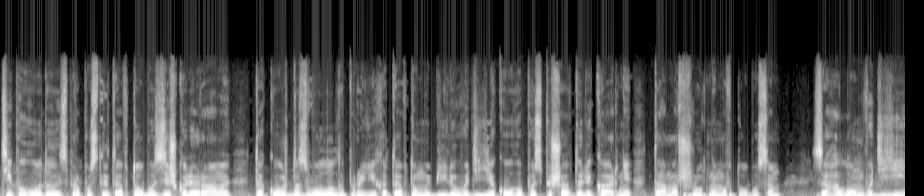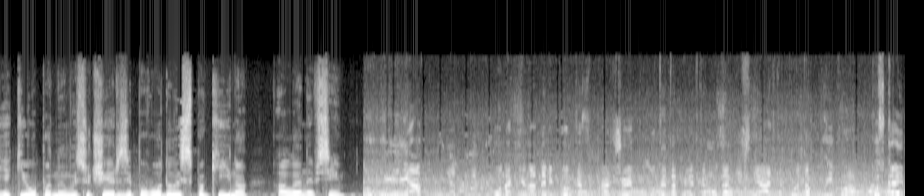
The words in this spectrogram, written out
ті погодились пропустити автобус зі школярами. Також дозволили проїхати автомобілю, водій якого поспішав до лікарні та маршрутним автобусом. Загалом водії, які опинились у черзі, поводились спокійно, але не всі. У меня, ребенок, мне надо ребенка забрать. Что я буду вот это перед кому-то объяснять, какое-то быдло. Пускай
